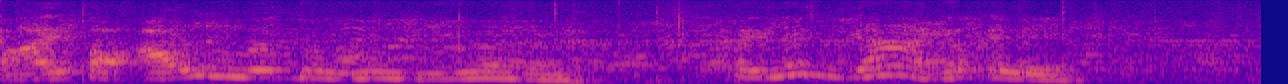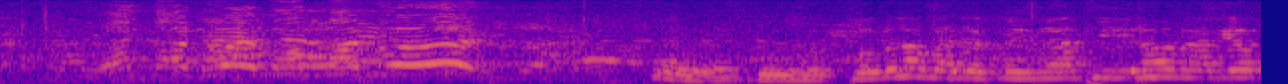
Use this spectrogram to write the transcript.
ไปต่อเอาแล้วดูลูกนี้ไปเล่นยากครับเอบอกก่อนด้วยบอกก่อนด้วยโอ้ดูทนเวลาไปจะหนึ่งนาทีเท่านั้นครับ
